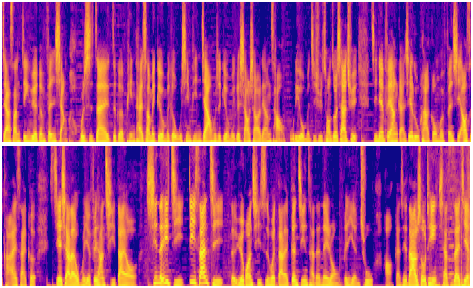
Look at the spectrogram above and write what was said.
加上订阅跟分享，或者是在这个平台上面给我们一个五星评价，或是给我们一个小小的粮草，鼓励我们继续创作下去。今天非常感谢卢卡跟我们分析奥斯卡艾塞克，接下来我们也非常期待哦，新的一集第三集的月光骑士会带来更精彩的内容跟演出。好，感谢大家的收听，下次再见，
